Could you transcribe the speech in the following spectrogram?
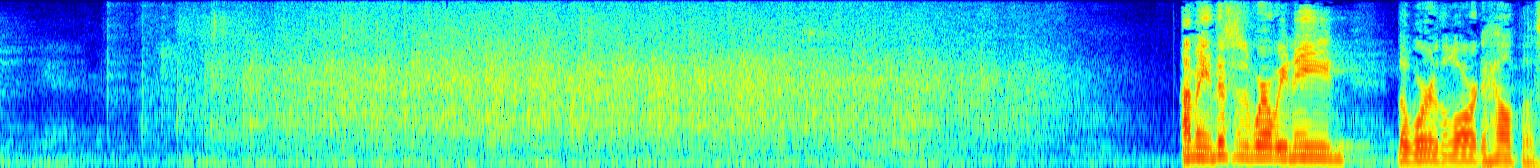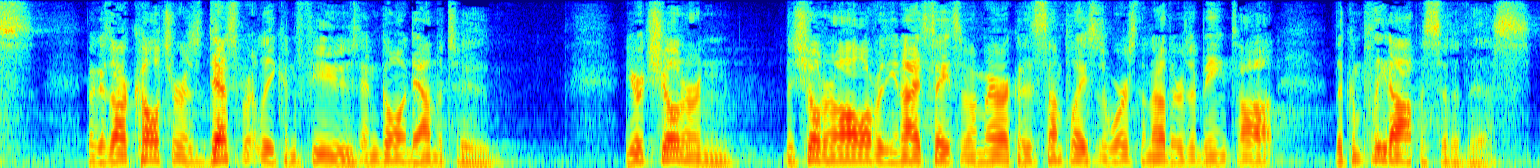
I mean, this is where we need the word of the Lord to help us because our culture is desperately confused and going down the tube. Your children, the children all over the United States of America, some places worse than others, are being taught the complete opposite of this.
